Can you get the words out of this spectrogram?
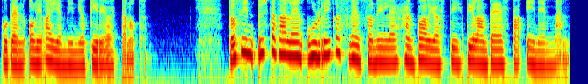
kuten oli aiemmin jo kirjoittanut. Tosin ystävälleen Ulrika Svenssonille hän paljasti tilanteesta enemmän.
